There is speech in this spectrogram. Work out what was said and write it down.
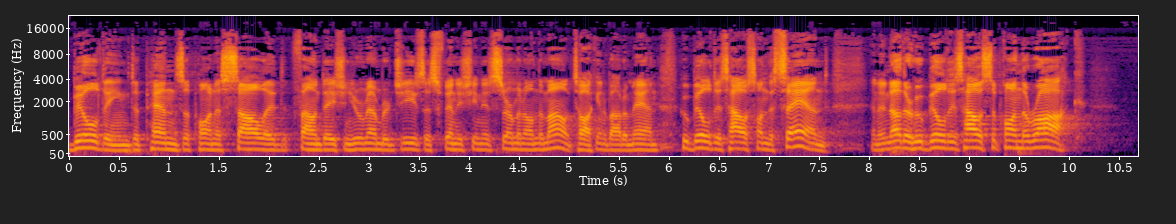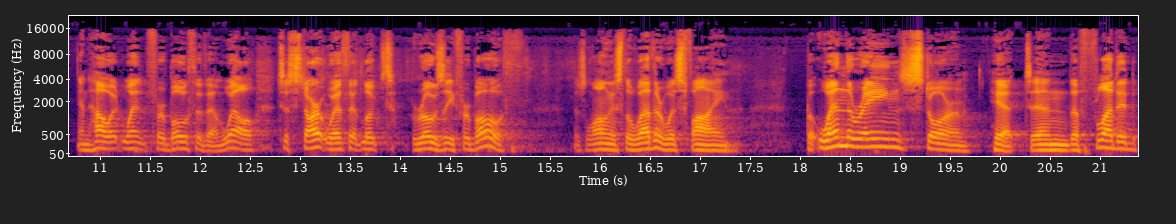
building depends upon a solid foundation. You remember Jesus finishing his Sermon on the Mount talking about a man who built his house on the sand and another who built his house upon the rock and how it went for both of them. Well, to start with, it looked rosy for both as long as the weather was fine. But when the rainstorm hit and the flooded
